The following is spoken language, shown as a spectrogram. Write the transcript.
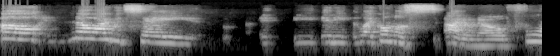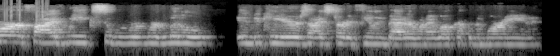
Oh no, I would say any like almost I don't know four or five weeks were, were little indicators that I started feeling better when I woke up in the morning.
